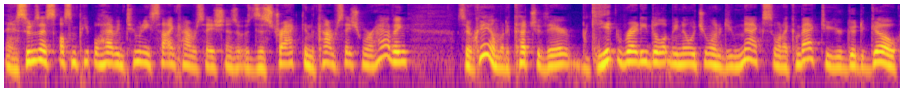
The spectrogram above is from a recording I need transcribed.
And as soon as I saw some people having too many side conversations, it was distracting the conversation we we're having. So, okay, I'm going to cut you there. Get ready to let me know what you want to do next. So when I come back to you, you're good to go.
